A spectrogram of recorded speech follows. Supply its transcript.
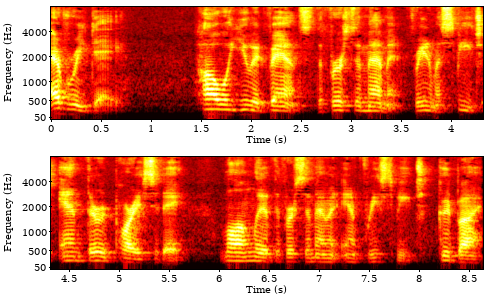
every day. How will you advance the First Amendment, freedom of speech, and third parties today? Long live the First Amendment and free speech. Goodbye.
